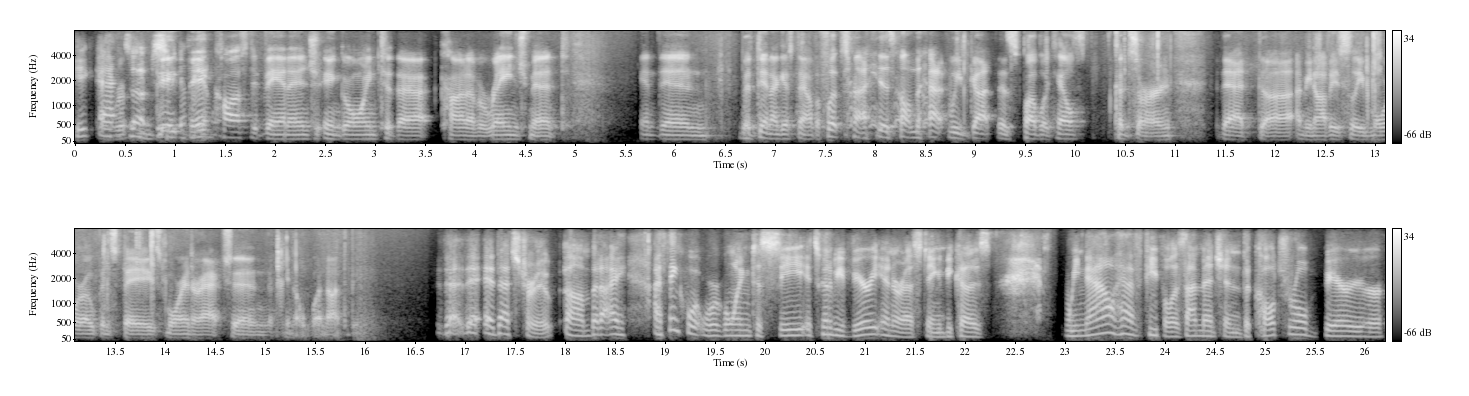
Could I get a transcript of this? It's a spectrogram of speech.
it adds up big, big cost advantage in going to that kind of arrangement. And then but then i guess now the flip side is on that we've got this public health concern that uh, i mean obviously more open space more interaction you know what not to be. That, that, that's true. Um, but I, I think what we're going to see, it's going to be very interesting because we now have people, as I mentioned, the cultural barrier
